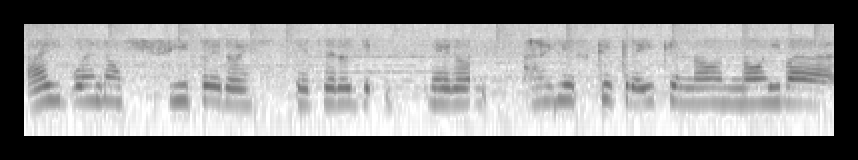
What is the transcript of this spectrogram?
Ay, bueno, sí, pero este, pero, yo- pero, ay, es que creí que no, no iba,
